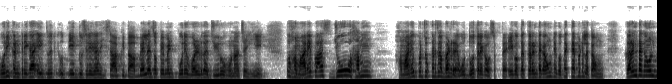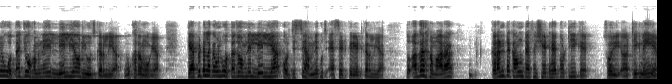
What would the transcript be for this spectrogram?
पूरी कंट्री का एक दूसरे एक दूसरे के साथ हिसाब किताब। बैलेंस ऑफ़ पेमेंट पूरे वर्ल्ड का ज़ीरो होना चाहिए। तो हमारे पास जो हम, हमारे ऊपर जो कर्जा बढ़ रहा है, वो दो तरह का हो सकता है। एक होता है करंट अकाउंट एक होता है कैपिटल अकाउंट करंट अकाउंट में वो होता है जो हमने ले लिया और यूज़ कर लिया, वो खत्म हो गया। कैपिटल अकाउंट वो होता है जो हमने ले लिया और जिससे हमने कुछ एसेट क्रिएट कर लिया। तो अगर हमारा करंट अकाउंट डेफिशिएट है तो ठीक है। सॉरी ठीक नहीं है।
